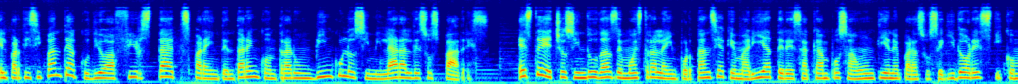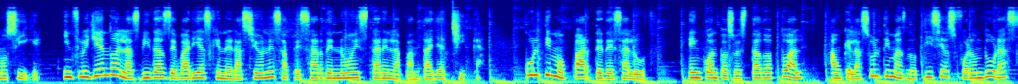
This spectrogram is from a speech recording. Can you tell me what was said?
el participante acudió a First Dates para intentar encontrar un vínculo similar al de sus padres. Este hecho sin dudas demuestra la importancia que María Teresa Campos aún tiene para sus seguidores y cómo sigue, influyendo en las vidas de varias generaciones a pesar de no estar en la pantalla chica. Último parte de salud. En cuanto a su estado actual, aunque las últimas noticias fueron duras,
